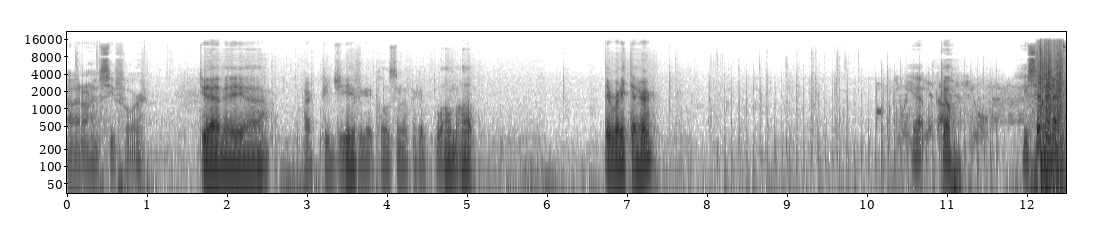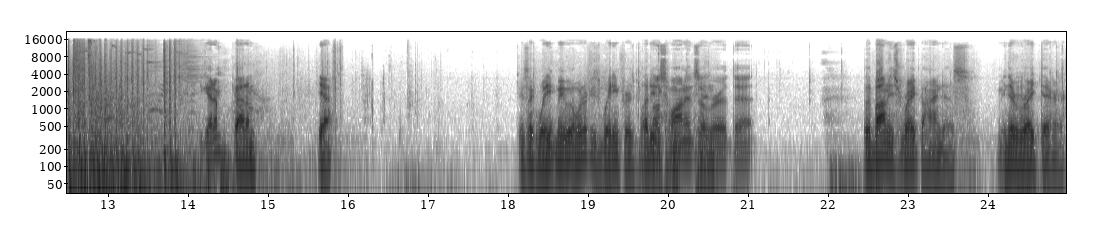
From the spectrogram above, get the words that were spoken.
Uh, I don't have C4. Do you have a uh, RPG? If we get close enough, I could blow them up. They're right there. UAV Yep, go. out of fuel. He's sitting in it. You get him? Got him. Yeah. He's like waiting. Maybe I wonder if he's waiting for his buddy. Most to come wanted's in. over at that. The bounty's right behind us. I mean, they're right there.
